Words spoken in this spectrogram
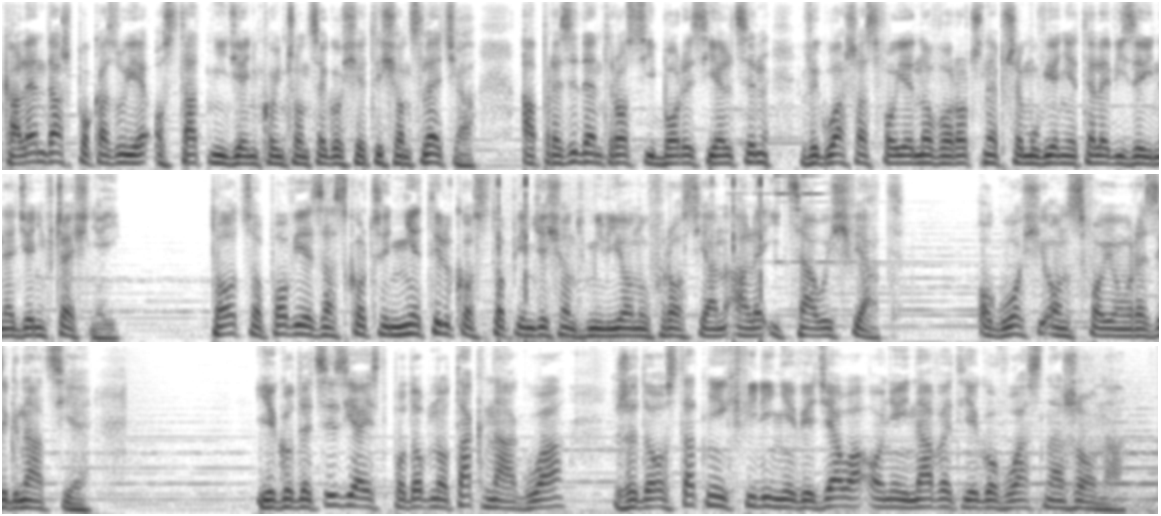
Kalendarz pokazuje ostatni dzień kończącego się tysiąclecia, a prezydent Rosji Borys Jelcyn wygłasza swoje noworoczne przemówienie telewizyjne dzień wcześniej. To, co powie, zaskoczy nie tylko 150 milionów Rosjan, ale i cały świat. Ogłosi on swoją rezygnację. Jego decyzja jest podobno tak nagła, że do ostatniej chwili nie wiedziała o niej nawet jego własna żona.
